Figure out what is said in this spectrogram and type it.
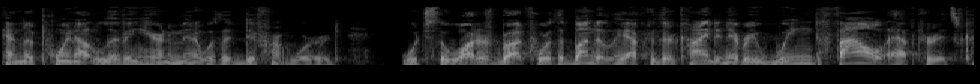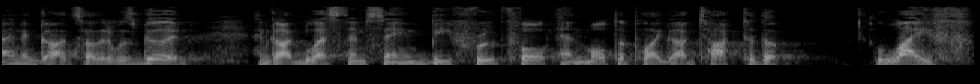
And to point out living here in a minute with a different word which the waters brought forth abundantly after their kind, and every winged fowl after its kind. And God saw that it was good. And God blessed them, saying, Be fruitful and multiply. God talked to the life,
